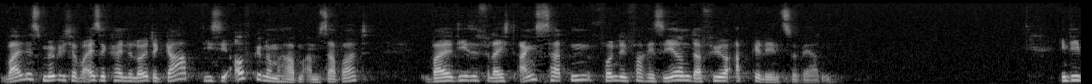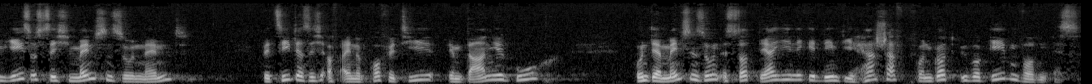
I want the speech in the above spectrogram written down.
weil es möglicherweise keine Leute gab, die sie aufgenommen haben am Sabbat, weil diese vielleicht Angst hatten, von den Pharisäern dafür abgelehnt zu werden. Indem Jesus sich Menschensohn nennt, bezieht er sich auf eine Prophetie im Danielbuch und der Menschensohn ist dort derjenige, dem die Herrschaft von Gott übergeben worden ist.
